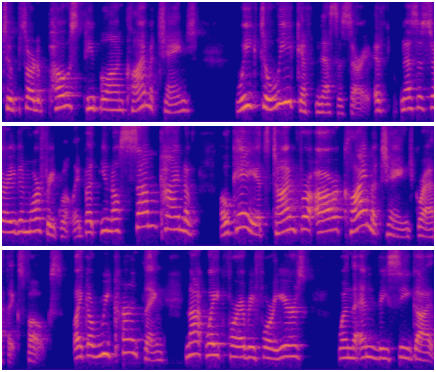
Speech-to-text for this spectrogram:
to sort of post people on climate change week to week if necessary, if necessary, even more frequently. But, you know, some kind of, okay, it's time for our climate change graphics, folks, like a recurrent thing, not wait for every four years when the NBC guy,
